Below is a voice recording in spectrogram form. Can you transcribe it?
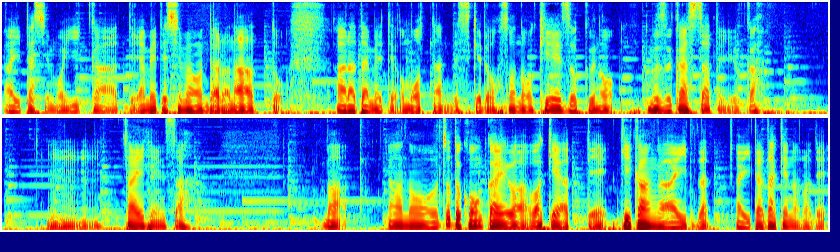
空いたしもういいかってやめてしまうんだろうなと改めて思ったんですけど、その継続の難しさというか、うん、大変さまあ、あの、ちょっと今回は訳あって期間が空いた空いただけなので、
